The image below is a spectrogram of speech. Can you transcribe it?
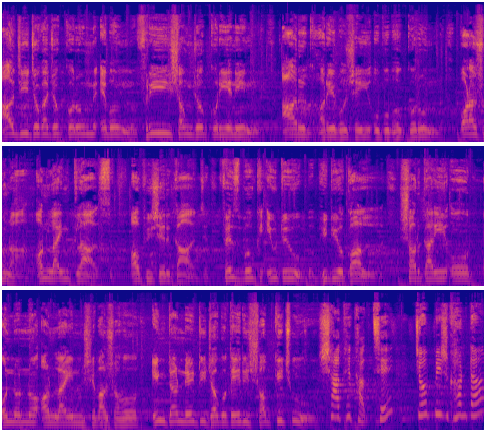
আজই যোগাযোগ করুন এবং ফ্রি সংযোগ করিয়ে নিন। আর ঘরে বসেই উপভোগ করুন। পড়াশোনা অনলাইন ক্লাস অফিসের কাজ ফেসবুক ইউটিউব ভিডিও কল সরকারি ও অন্যান্য অনলাইন সেবা সহ ইন্টারনেট জগতের সবকিছু। সাথে থাকছে চব্বিশ ঘণ্টা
